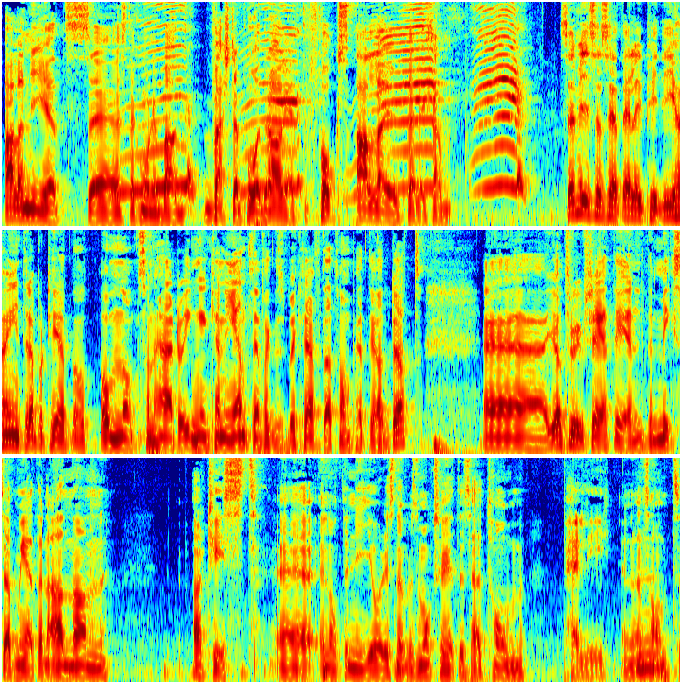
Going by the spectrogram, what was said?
alla nyhetsstationer bara värsta pådraget. Fox, alla ute liksom. Sen visar det sig att LAPD har inte rapporterat något, om något sånt här och ingen kan egentligen faktiskt bekräfta att Tom Petty har dött. Eh, jag tror i och för sig att det är en liten mix-up med att en annan artist, eh, en 89-årig snubbe som också heter så här Tom Pelly eller något mm. sånt,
